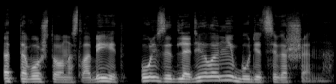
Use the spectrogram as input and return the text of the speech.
От того, что он ослабеет, пользы для дела не будет совершенно.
